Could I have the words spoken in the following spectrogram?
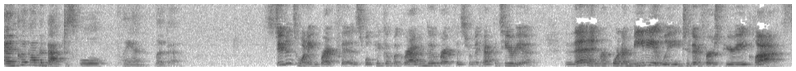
and click on the Back to School Plan logo. Students wanting breakfast will pick up a grab-and-go breakfast from the cafeteria, then report immediately to their first period class.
